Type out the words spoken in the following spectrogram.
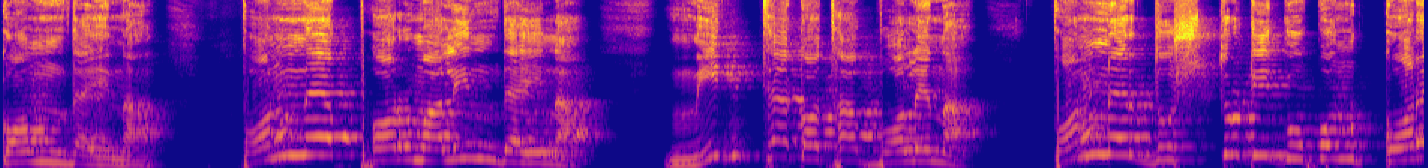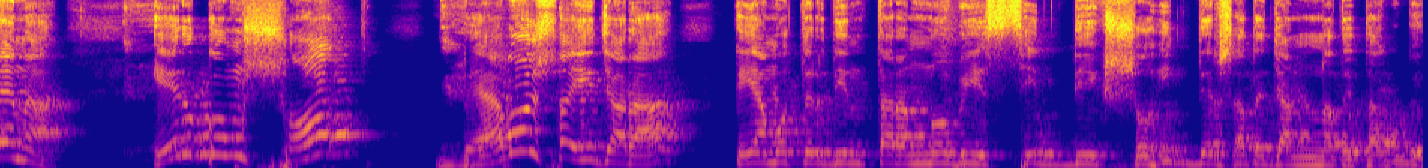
কম দেয় না, পণ্যে ফরমালিন দেয় না, মিথ্যা কথা বলে না পণ্যের দুষ্ট্রুটি গোপন করে না। এরকম সৎ ব্যবসায়ী যারা কেয়ামতের দিন তারা নবী সিদ্দিক শহীদদের সাথে জান্নাতে থাকবে।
